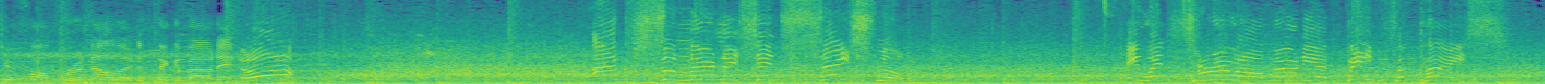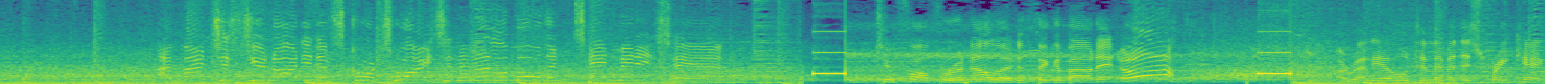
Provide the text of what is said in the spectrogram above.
Too far for Ronaldo to think about it. Oh! Absolutely sensational! He went through Almunia, beat for pace. And Manchester United have scored twice in a little more than 10 minutes here. Too far for Ronaldo to think about it. Oh! Aurelio will deliver this free kick.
